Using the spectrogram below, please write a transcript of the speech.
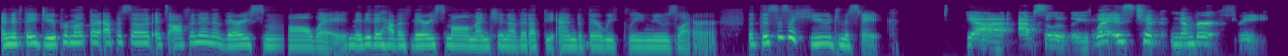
And if they do promote their episode, it's often in a very small way. Maybe they have a very small mention of it at the end of their weekly newsletter. But this is a huge mistake. Yeah, absolutely. What is tip number three?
